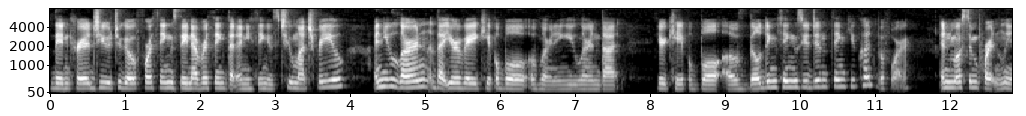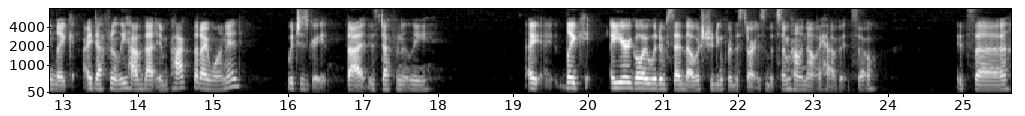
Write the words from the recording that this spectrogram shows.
They encourage you to go for things. They never think that anything is too much for you. And you learn that you're very capable of learning. You learn that you're capable of building things you didn't think you could before. And most importantly, like I definitely have that impact that I wanted, which is great. That is definitely I like a year ago I would have said that I was shooting for the stars, but somehow now I have it. So it's uh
